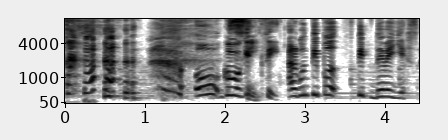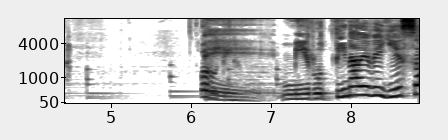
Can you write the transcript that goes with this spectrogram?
o como Sí. que sí, algún tipo tip de belleza. O rutina. Eh, mi rutina de belleza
